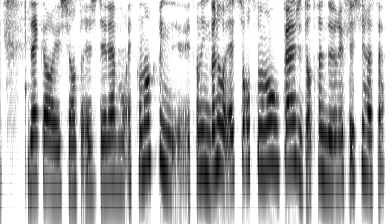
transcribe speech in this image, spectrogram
d'accord. J'étais là. Bon, est-ce qu'on a encore une, est-ce qu'on a une bonne relation en ce moment ou pas? J'étais en train de réfléchir à ça.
